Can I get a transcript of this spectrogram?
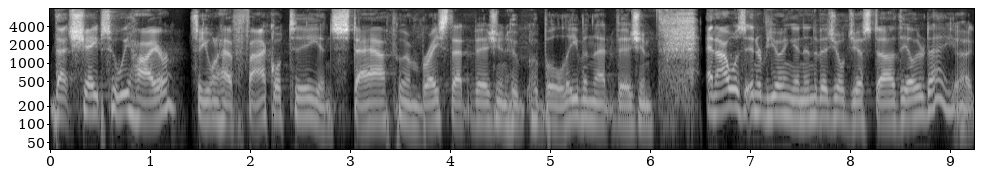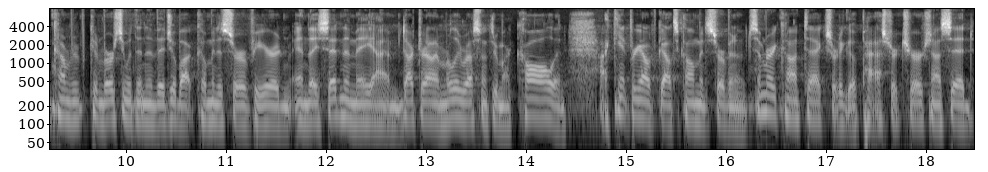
That shapes who we hire. So you want to have faculty and staff who embrace that vision, who, who believe in that vision. And I was interviewing an individual just uh, the other day, uh, conversing with an individual about coming to serve here, and, and they said to me, I'm, "Dr. Allen, I'm really wrestling through my call, and I can't figure out if God's calling me to serve in a seminary context or to go pastor a church." And I said,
